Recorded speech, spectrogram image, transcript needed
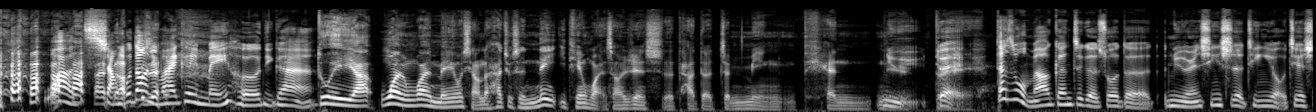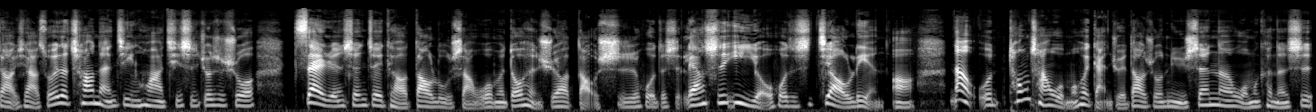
哇，想不到你们还可以媒合，你看，对呀，万万没有想到，他就是那一天晚上认识了他的真命天女。对，但是我们要跟这个说的女人心事的听友介绍一下，所谓的超难进化，其实就是说，在人生这条道路上，我们都很需要导师，或者是良师益友，或者是教练啊。那我通常我们会感觉到说，女生呢，我们可能是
